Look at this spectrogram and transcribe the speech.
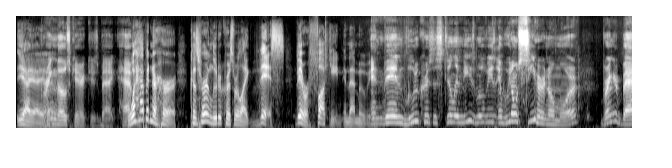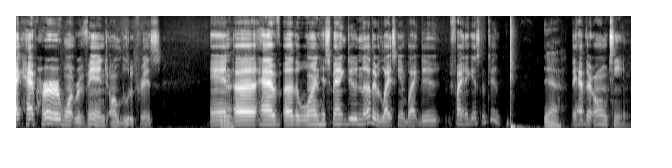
yeah yeah yeah Bring yeah. those characters back. Have What happened to her? Because her and Ludacris were like this. They were fucking in that movie. And then Ludacris is still in these movies, and we don't see her no more. Bring her back. Have her want revenge on Ludacris, and uh, have uh, the one Hispanic dude and the other light skinned black dude fighting against them too. yeah. They have their own team.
